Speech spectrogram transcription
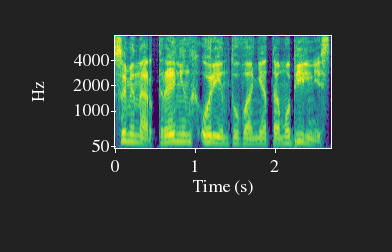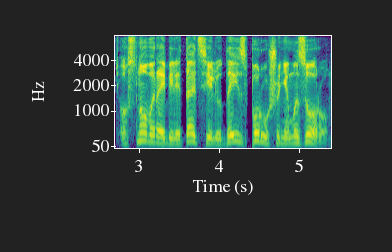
Семінар тренінг, орієнтування та мобільність основи реабілітації людей з порушеннями зору.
